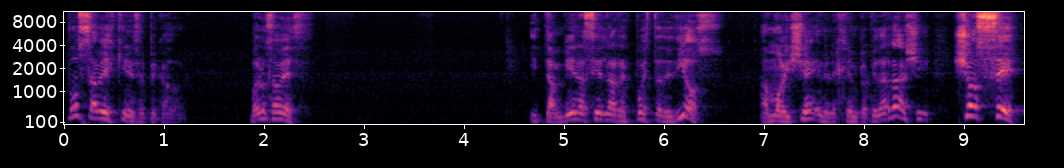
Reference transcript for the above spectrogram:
vos sabés quién es el pecador. Vos lo sabés. Y también así es la respuesta de Dios a Moishe en el ejemplo que da Rashi. Yo sé,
